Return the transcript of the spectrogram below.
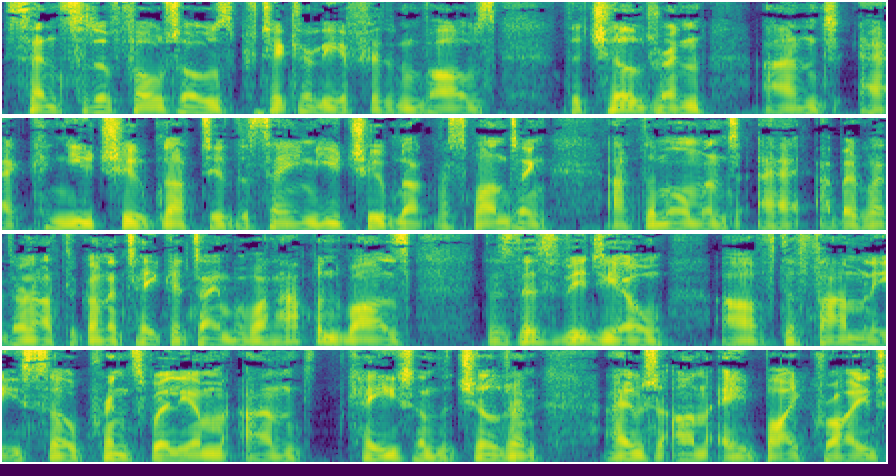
sensitive photos, particularly if it involves the children. And uh, can YouTube not do the same? YouTube not responding at the moment uh, about whether or not they're going to take it down. But what happened was there's this video of the family, so Prince William and Kate and the children out on a bike ride,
